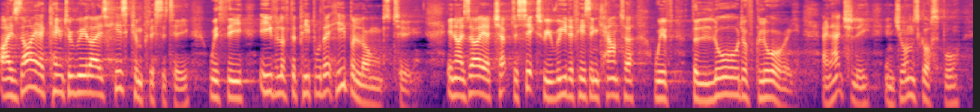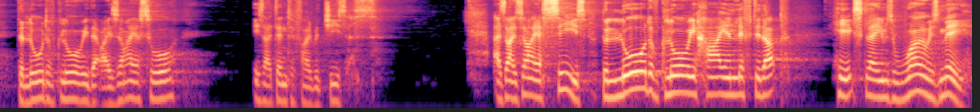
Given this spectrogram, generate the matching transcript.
Isaiah came to realize his complicity with the evil of the people that he belonged to. In Isaiah chapter 6, we read of his encounter with the Lord of glory. And actually, in John's gospel, the Lord of glory that Isaiah saw is identified with Jesus. As Isaiah sees the Lord of glory high and lifted up, he exclaims, Woe is me,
